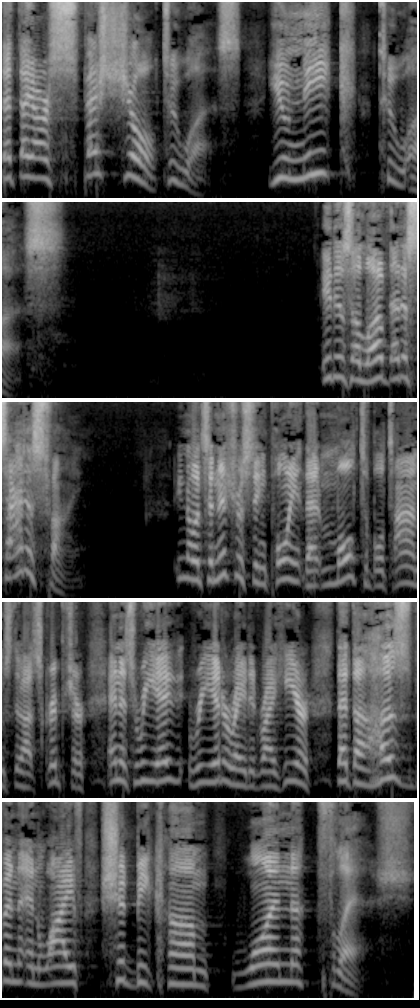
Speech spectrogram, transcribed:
that they are special to us, unique to us. It is a love that is satisfying. You know, it's an interesting point that multiple times throughout Scripture, and it's re- reiterated right here, that the husband and wife should become one flesh.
